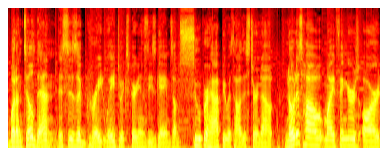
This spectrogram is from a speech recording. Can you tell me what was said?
but until then, this is a great way to experience these games. I'm super happy with how this turned out. Notice how my fingers are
